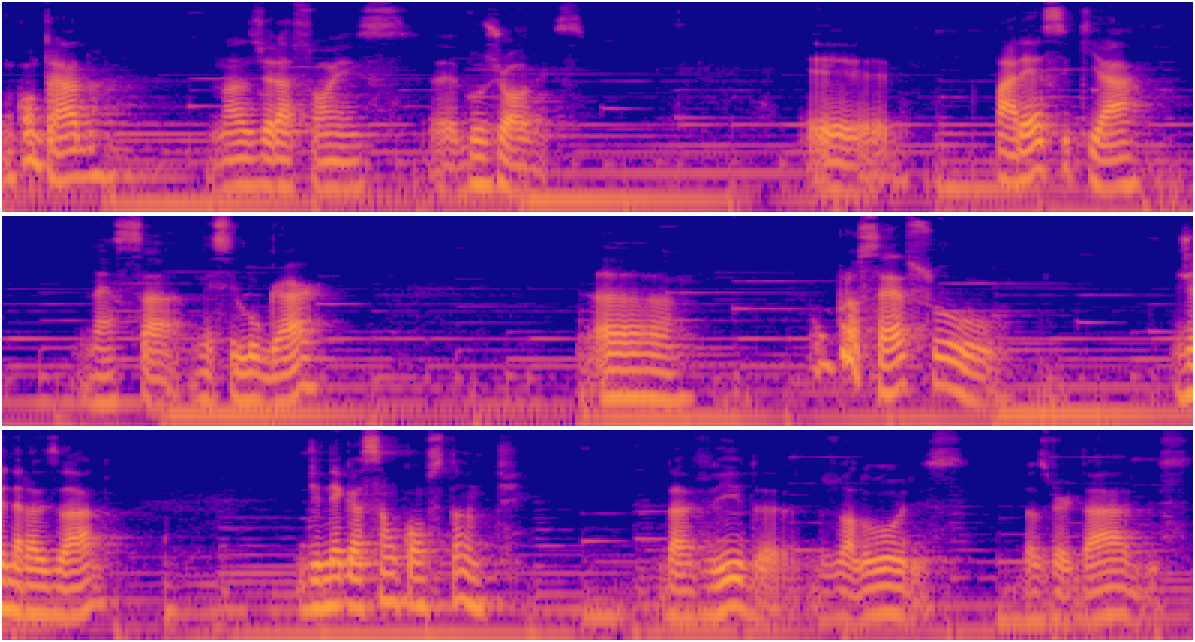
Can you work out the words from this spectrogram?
encontrado nas gerações é, dos jovens. É, parece que há nessa, nesse lugar uh, um processo generalizado de negação constante da vida, dos valores, das verdades,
